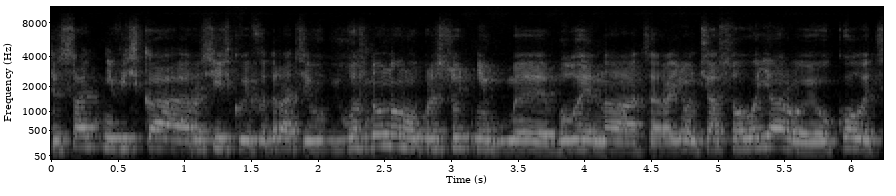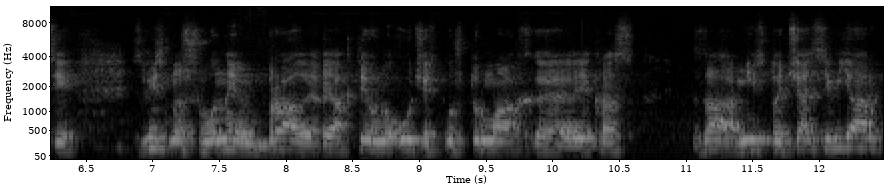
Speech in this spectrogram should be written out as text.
Десантні війська Російської Федерації в основному присутні е, були на це район Часового Яру і околиці. Звісно ж, вони брали активну участь у штурмах е, якраз за місто Часів Яр.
